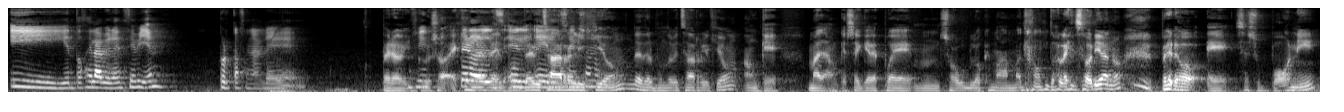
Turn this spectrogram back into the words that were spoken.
Y entonces la violencia bien, porque al final es... Pero incluso es que desde el- el, punto de vista de la no. religión, desde el punto de vista de la religión, aunque, vaya, aunque sé que después mm, son los que más han matado en toda la historia, ¿no? Pero eh, se supone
